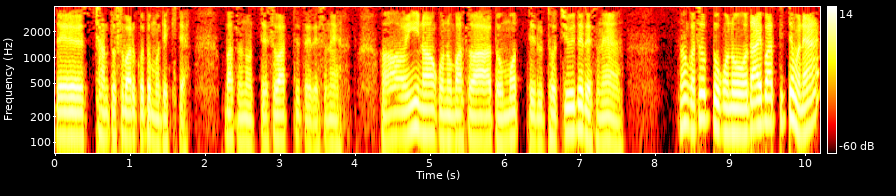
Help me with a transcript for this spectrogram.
で、ちゃんと座ることもできて、バス乗って座っててですね。ああ、いいな、このバスは、と思ってる途中でですね、なんかちょっとこのお台場って言ってもね、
